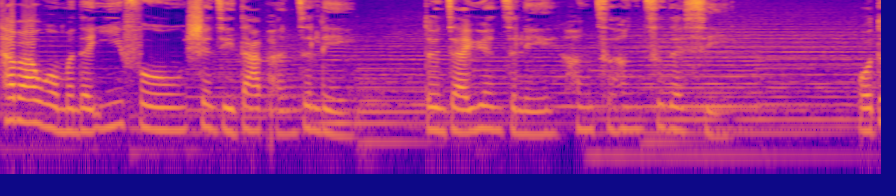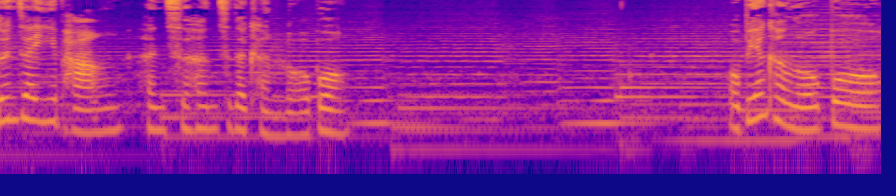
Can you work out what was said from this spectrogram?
他把我们的衣服盛进大盆子里，蹲在院子里哼哧哼哧的洗，我蹲在一旁哼哧哼哧的啃萝卜。我边啃萝卜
